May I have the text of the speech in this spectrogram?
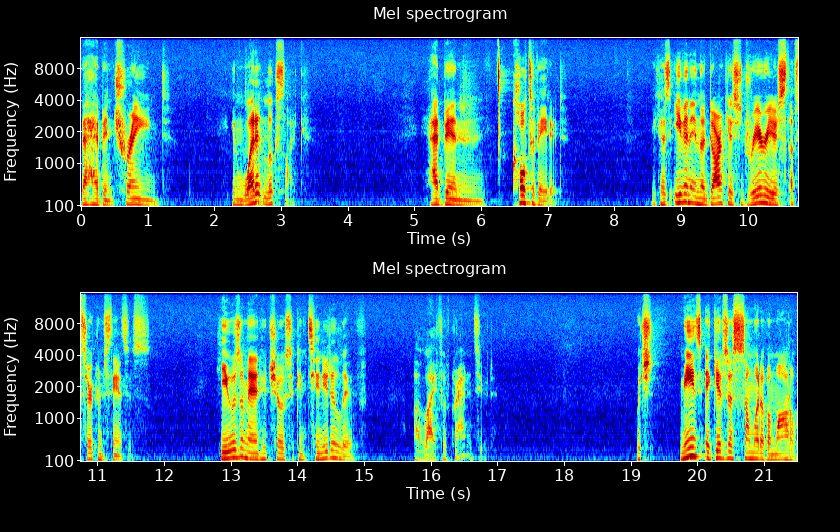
that had been trained in what it looks like, had been cultivated. Because even in the darkest, dreariest of circumstances, he was a man who chose to continue to live a life of gratitude, which means it gives us somewhat of a model,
